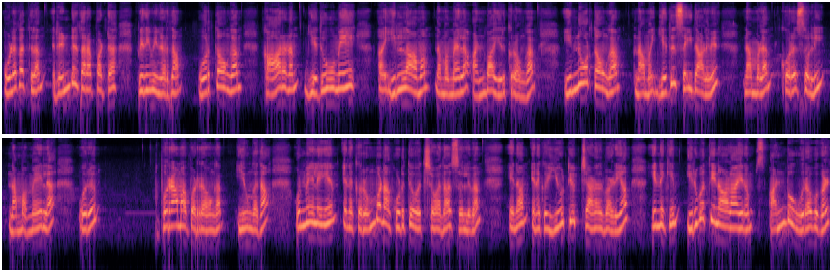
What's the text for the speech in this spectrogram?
உலகத்தில் ரெண்டு தரப்பட்ட பிரிவினர் தான். ஒருத்தவங்க காரணம் எதுவுமே இல்லாமல் நம்ம மேலே அன்பாக இருக்கிறவங்க இன்னொருத்தவங்க நம்ம எது செய்தாலுமே நம்மளை குறை சொல்லி நம்ம மேலே ஒரு பொறாமப்படுறவங்க இவங்க தான். உண்மையிலேயே எனக்கு ரொம்ப நான் கொடுத்து வச்சவ தான் சொல்லுவேன். ஏன்னா எனக்கு யூடியூப் சேனல் வழியாக இன்றைக்கி இருபத்தி நாலாயிரம் அன்பு உறவுகள்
